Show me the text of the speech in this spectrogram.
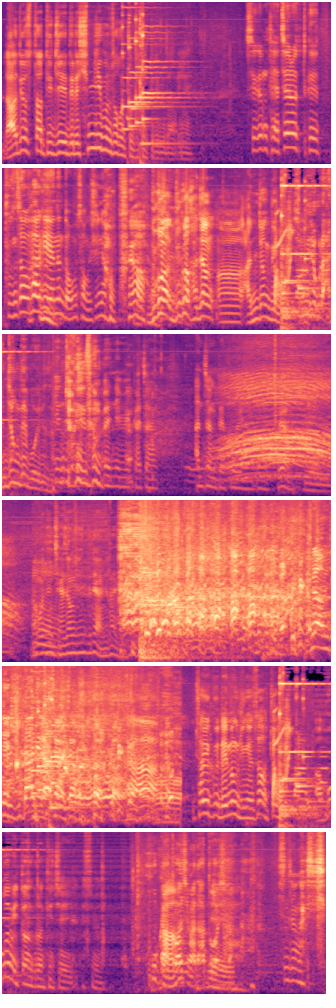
라디오 스타 DJ들의 심리 분석을 좀 부탁드립니다. 예. 지금 대체로 그 분석하기에는 너무 정신이 없고요. 누가 누가 가장 어, 안정돼 보이세요? 심리적으로 안정돼 보이는 사람. 윤종인 선배님이 가장 안정돼 보이는 것 같고요. 나머지는 제정신들이 아니라. 그럼 이제 이달이라. 자, 자. 저희 그 네 명 중에서 좀 아, 호감이 있던 그런 DJ 있으면 나도 하지 마, 나도 하지 마. 신정아 씨.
